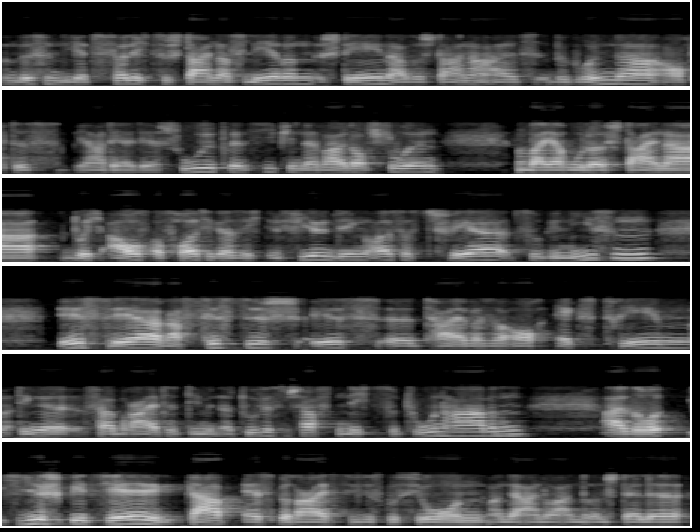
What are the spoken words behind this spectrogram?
müssen die jetzt völlig zu Steiners Lehren stehen, also Steiner als Begründer auch des, ja, der, der Schulprinzipien der Waldorfschulen war ja Rudolf Steiner durchaus aus heutiger Sicht in vielen Dingen äußerst schwer zu genießen, ist sehr rassistisch, ist äh, teilweise auch extrem Dinge verbreitet, die mit Naturwissenschaften nichts zu tun haben. Also hier speziell gab es bereits die Diskussion an der einen oder anderen Stelle,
